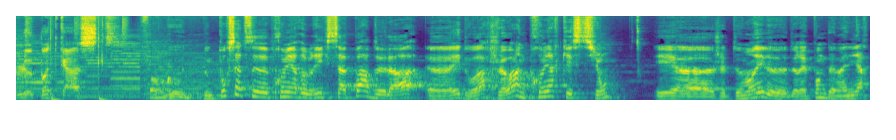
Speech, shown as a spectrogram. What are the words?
Le podcast for good. Donc pour cette euh, première rubrique, ça part de là. Euh, Edouard, je vais avoir une première question et euh, je vais te demander de, répondre de manière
